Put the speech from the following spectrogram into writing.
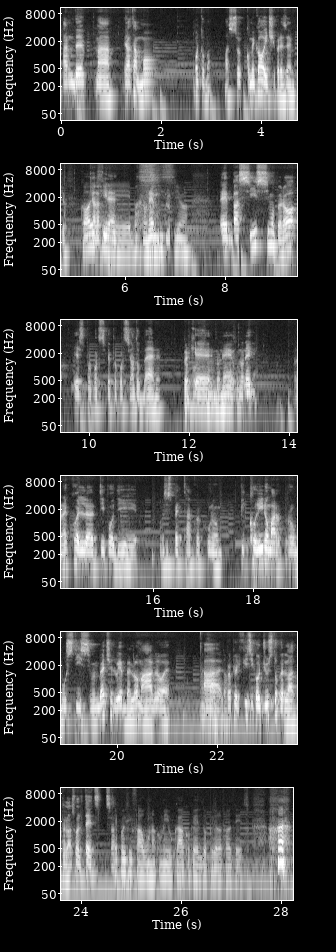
grande, ma in realtà mo- molto basso, come Koichi per esempio. Koichi alla fine non è- bassissimo. È bassissimo, però è, sproporzio- è proporzionato bene, perché Proporzionato non è, non, è, non è quel tipo di, come si aspetta a qualcuno, piccolino ma robustissimo, invece lui è bello magro e ha Esatto. proprio il fisico giusto per la, per la sua altezza. E poi si fa una come Yukako che è il doppio della sua altezza.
